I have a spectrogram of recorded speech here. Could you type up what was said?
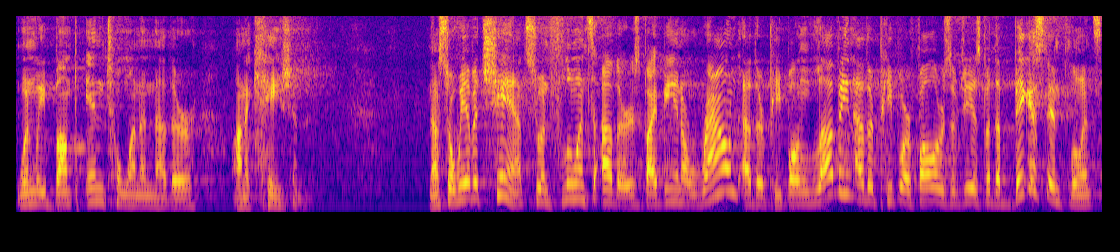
when we bump into one another on occasion. Now, so we have a chance to influence others by being around other people and loving other people are followers of Jesus. But the biggest influence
